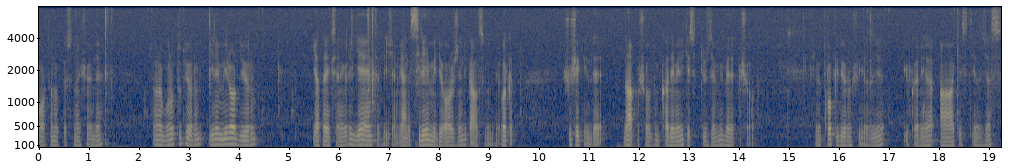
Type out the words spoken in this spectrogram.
orta noktasına şöyle. Sonra bunu tutuyorum. Yine mirror diyorum. Yatay eksene göre y enter diyeceğim. Yani sileyim mi diyor orijinali kalsın mı diyor. Bakın. Şu şekilde ne yapmış oldum? Kademeli kesit düzlemimi belirtmiş oldum. Şimdi copy diyorum şu yazıyı. Yukarıya A kesit yazacağız.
